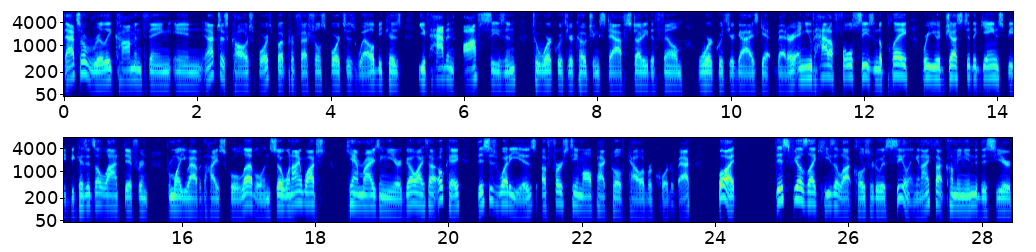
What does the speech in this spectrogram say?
that's a really common thing in not just college sports, but professional sports as well, because you've had an off season to work with your coaching staff, study the film, work with your guys, get better. And you've had a full season to play where you adjust to the game speed because it's a lot different from what you have at the high school level. And so when I watched Cam Rising a year ago, I thought, okay, this is what he is a first team all Pac 12 caliber quarterback. But this feels like he's a lot closer to his ceiling. And I thought coming into this year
